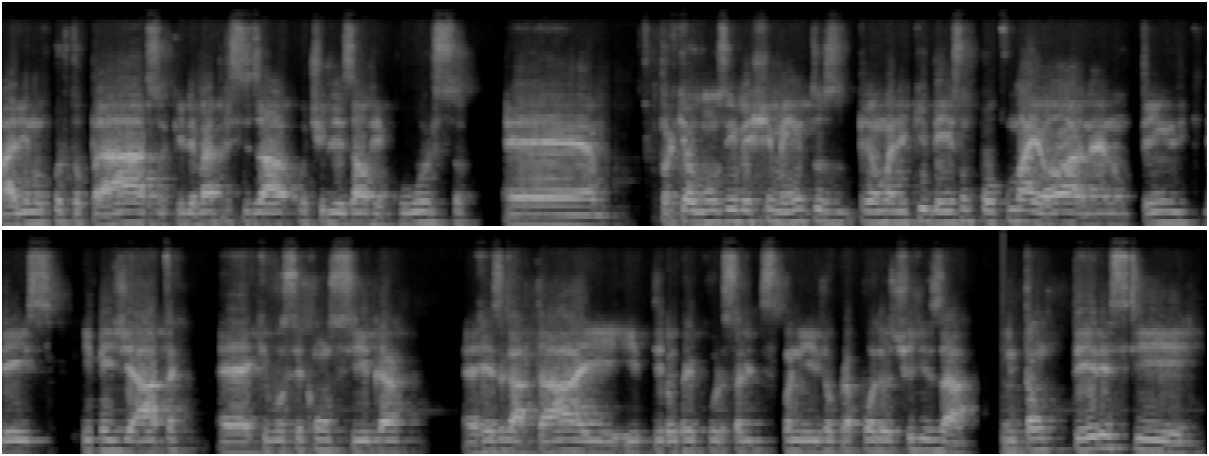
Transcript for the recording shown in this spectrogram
ali no curto prazo, que ele vai precisar utilizar o recurso, é, porque alguns investimentos têm uma liquidez um pouco maior, né, não tem liquidez imediata é, que você consiga é, resgatar e, e, ter o recurso ali disponível para poder utilizar. Então, ter esse,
